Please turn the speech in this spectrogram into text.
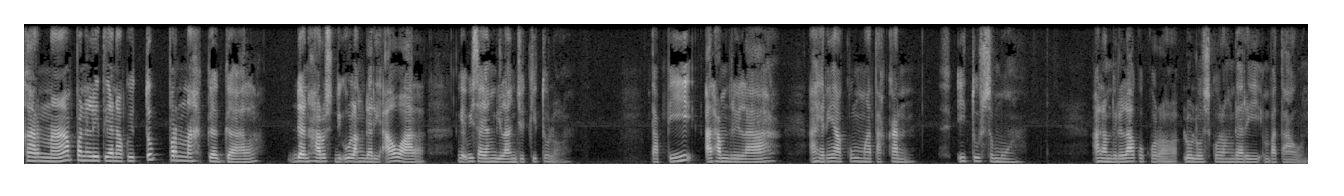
Karena penelitian aku itu pernah gagal dan harus diulang dari awal. Nggak bisa yang dilanjut gitu loh tapi alhamdulillah akhirnya aku mematakan itu semua. Alhamdulillah aku kurang, lulus kurang dari empat tahun.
